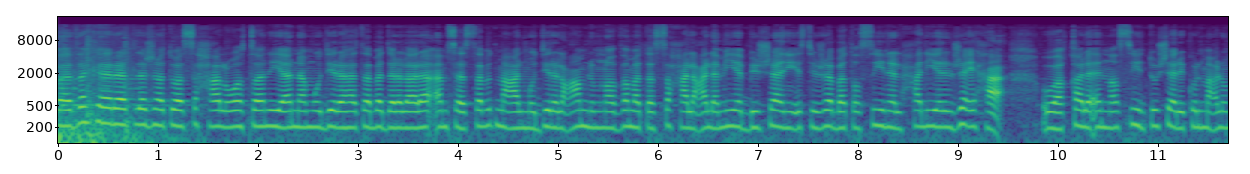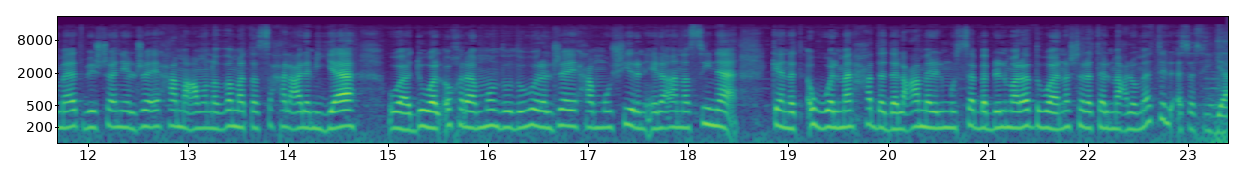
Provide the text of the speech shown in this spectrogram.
وذكرت لجنة الصحة الوطنية أن مديرها تبادل الآراء أمس السبت مع المدير العام لمنظمة الصحة العالمية بشأن استجابة الصين الحالية للجائحة. وقال أن الصين تشارك المعلومات بشأن الجائحة مع منظمة الصحة العالمية ودول أخرى منذ ظهور الجائحة مشيرا إلى أن الصين كانت أول من حدد العمل المسبب للمرض ونشرت المعلومات الأساسية.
